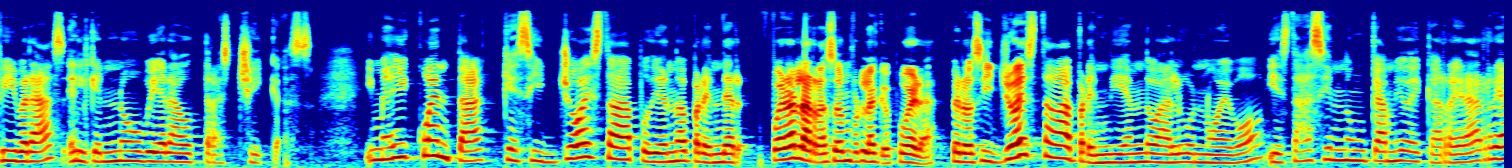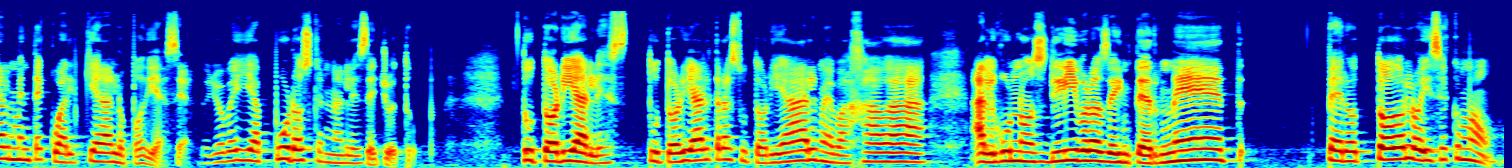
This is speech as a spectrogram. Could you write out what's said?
fibras el que no hubiera otras chicas. Y me di cuenta que si yo estaba pudiendo aprender, fuera la razón por la que fuera, pero si yo estaba aprendiendo algo nuevo y estaba haciendo un cambio de carrera, realmente cualquiera lo podía hacer. Yo veía puros canales de YouTube tutoriales, tutorial tras tutorial, me bajaba algunos libros de internet, pero todo lo hice como,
